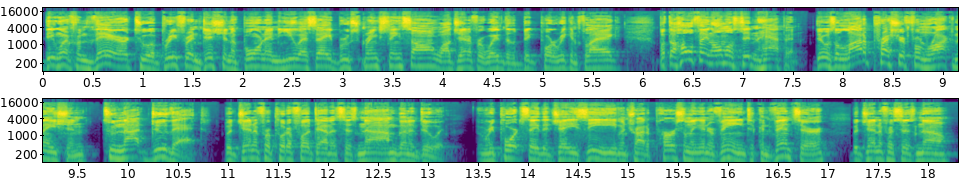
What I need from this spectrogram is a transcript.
They went from there to a brief rendition of Born in the USA, Bruce Springsteen song, while Jennifer waved the big Puerto Rican flag. But the whole thing almost didn't happen. There was a lot of pressure from Roc Nation to not do that. But Jennifer put her foot down and says, nah, I'm going to do it. Reports say that Jay-Z even tried to personally intervene to convince her, but Jennifer says, no,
